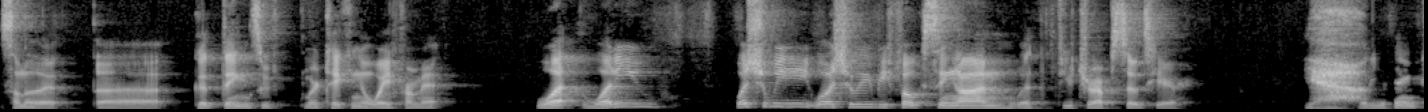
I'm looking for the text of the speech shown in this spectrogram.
some of the the good things we are taking away from it. What what do you what should we what should we be focusing on with future episodes here? Yeah. What do you think?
